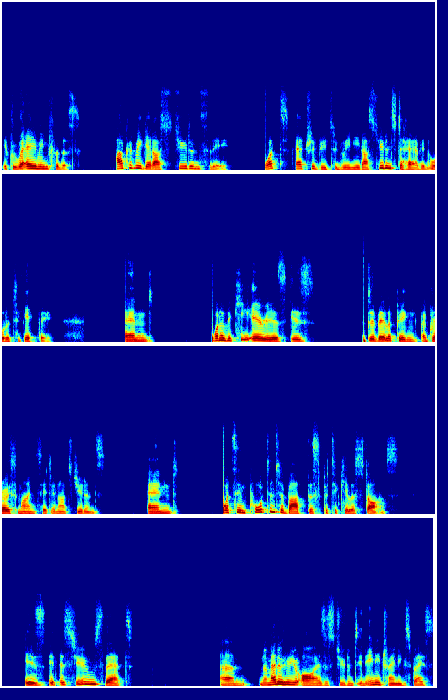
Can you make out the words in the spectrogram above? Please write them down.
if we were aiming for this, how could we get our students there? What attributes would we need our students to have in order to get there? And one of the key areas is developing a growth mindset in our students. And what's important about this particular stance is it assumes that um, no matter who you are as a student in any training space,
